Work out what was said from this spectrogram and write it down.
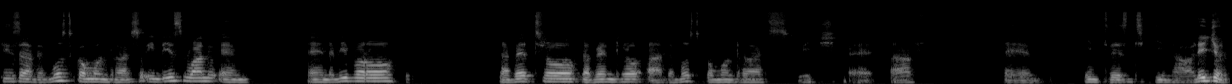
these are the most common drugs. So in this one, um, and Vivoro, Lavetro, Cavendro are the most common drugs which uh, have um, interest in our region.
